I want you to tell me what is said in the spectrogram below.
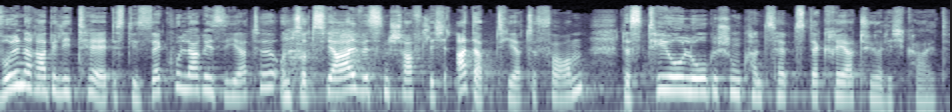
Vulnerabilität ist die säkularisierte und sozialwissenschaftlich adaptierte Form des theologischen Konzepts der Kreatürlichkeit.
